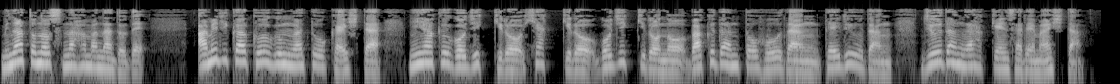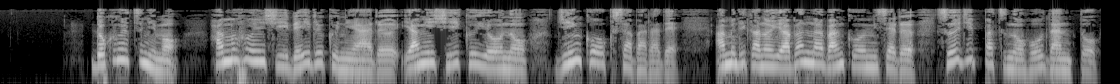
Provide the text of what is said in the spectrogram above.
港の砂浜などで、アメリカ空軍が投下した250キロ、100キロ、50キロの爆弾と砲弾、手榴弾、銃弾が発見されました。6月にも、ハムフン市レイル区にあるヤギ飼育用の人工草原で、アメリカの野蛮なバンクを見せる数十発の砲弾と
